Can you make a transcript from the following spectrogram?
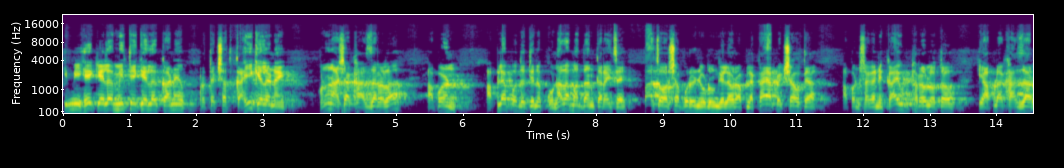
की मी हे केलं मी ते केलं कारण प्रत्यक्षात काही केलं नाही. म्हणून अशा खासदाराला आपण आपल्या पद्धतीनं कोणाला मतदान करायचं आहे पाच वर्षापूर्वी निवडून गेल्यावर आपल्या काय अपेक्षा होत्या? आपण सगळ्यांनी काय ठरवलं होतं? की आपला खासदार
